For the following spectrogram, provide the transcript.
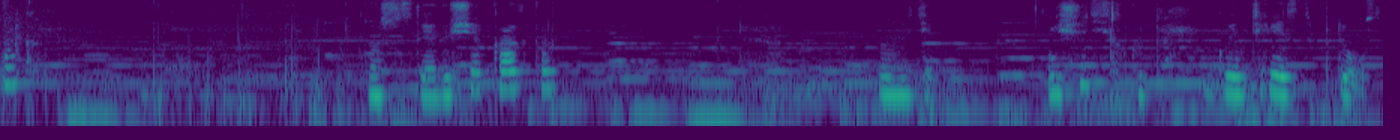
Так. Наша следующая катка. Смотрите, еще здесь какой-то какой интересный плюс.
